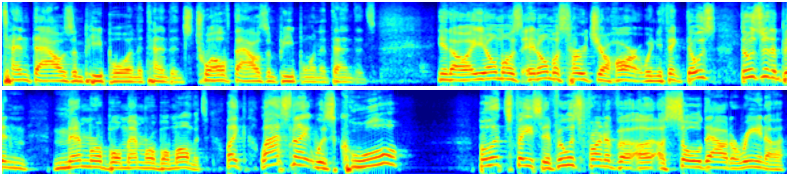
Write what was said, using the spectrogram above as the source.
10,000 people in attendance, 12,000 people in attendance. You know, it almost it almost hurts your heart when you think those those would have been memorable memorable moments. Like last night was cool, but let's face it, if it was front of a, a sold out arena,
